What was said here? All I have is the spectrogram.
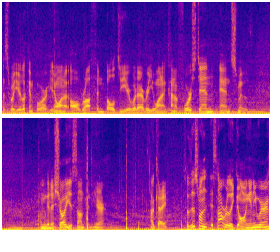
That's what you're looking for. You don't want it all rough and bulgy or whatever. You want it kind of forced in and smooth. I'm gonna show you something here. Okay so this one it's not really going anywhere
